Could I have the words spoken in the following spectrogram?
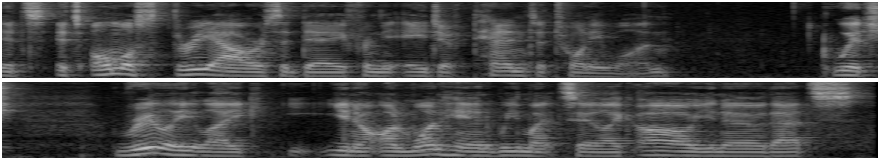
it's it's almost three hours a day from the age of 10 to 21, which really like you know on one hand we might say like oh you know that's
